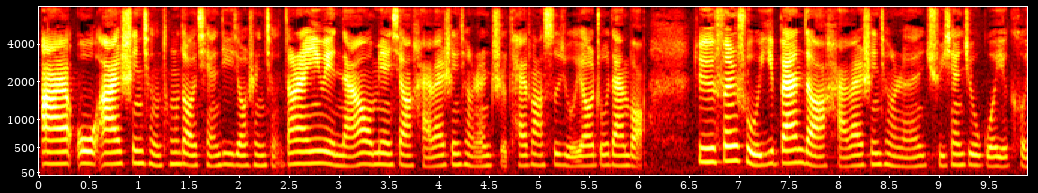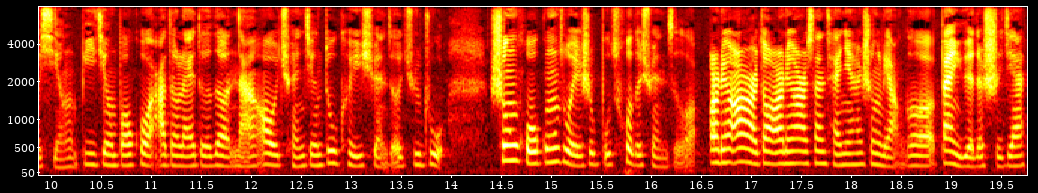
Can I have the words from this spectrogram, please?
I O I 申请通道前递交申请。当然，因为南澳面向海外申请人只开放四九幺州担保，对于分数一般的海外申请人曲线救国也可行。毕竟，包括阿德莱德的南澳全境都可以选择居住，生活工作也是不错的选择。二零二二到二零二三财年还剩两个半月的时间。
